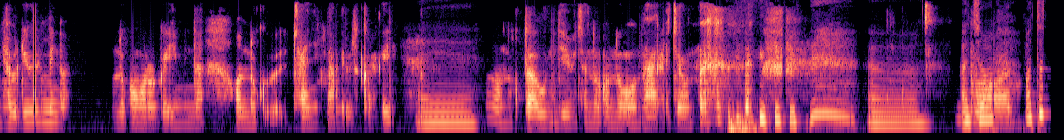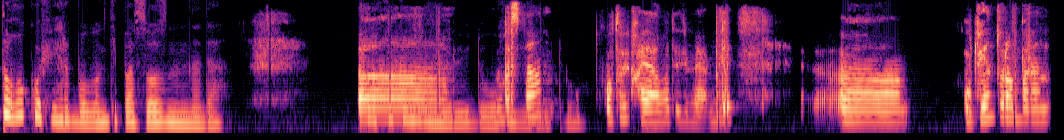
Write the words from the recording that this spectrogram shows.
хевлиүл мин онук оңорорго именно онук чайник надо бит каки онук та ун дебит ону ону онар ажон Ача, а ты того кофе хер болон типа осознанно, да? Бастан отой хаябы дедим я биле утуян туран баран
